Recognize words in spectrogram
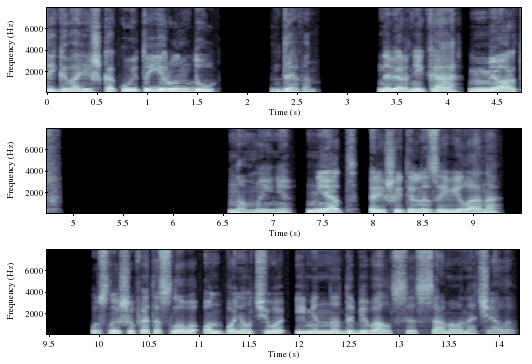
Ты говоришь какую-то ерунду. Девон, наверняка мертв. Но мы не... Нет, решительно заявила она. Услышав это слово, он понял, чего именно добивался с самого начала.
